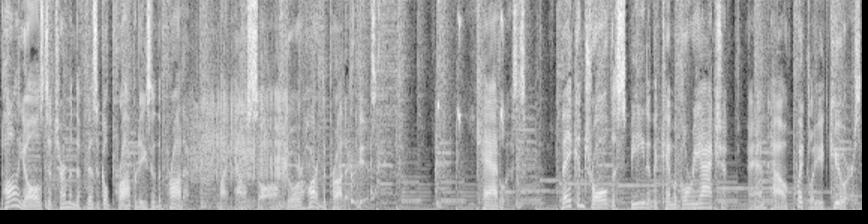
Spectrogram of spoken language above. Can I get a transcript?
Polyols determine the physical properties of the product, like how soft or hard the product is. Catalysts they control the speed of the chemical reaction and how quickly it cures.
